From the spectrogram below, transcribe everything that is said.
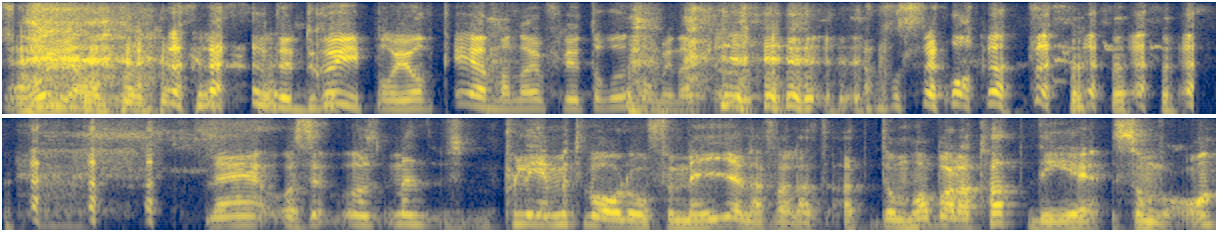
Skojar? Det dryper ju av teman när jag flyttar runt om mina kuber. Jag förstår inte. Nej, och så, och, men problemet var då för mig i alla fall att, att de har bara tagit det som var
